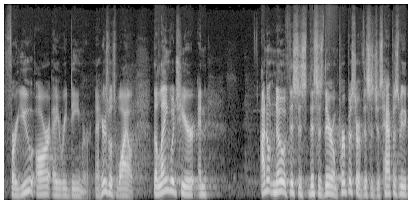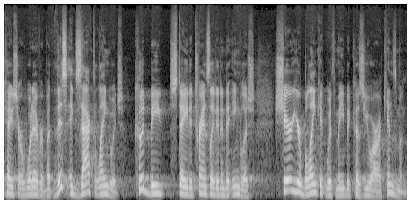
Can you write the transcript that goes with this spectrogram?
for you are a redeemer. Now, here's what's wild. The language here, and I don't know if this is, this is there on purpose or if this is just happens to be the case or whatever, but this exact language could be stated, translated into English share your blanket with me because you are a kinsman.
